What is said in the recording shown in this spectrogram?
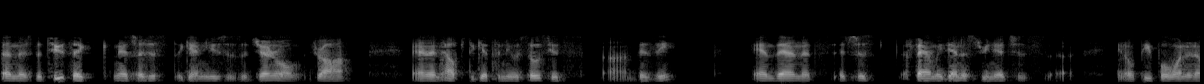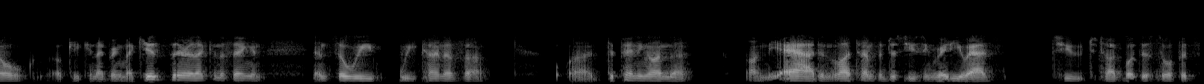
Then there's the toothache niche. I just again use as a general draw, and it helps to get the new associates uh, busy. And then it's it's just a family dentistry niche. Is uh, you know people want to know, okay, can I bring my kids there, that kind of thing, and and so we we kind of uh, uh, depending on the on the ad, and a lot of times I'm just using radio ads to to talk about this. So if it's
